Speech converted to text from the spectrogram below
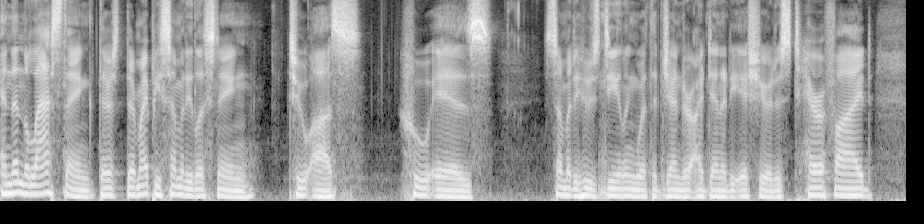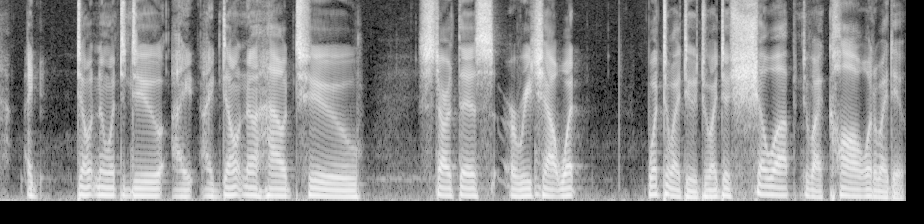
And then the last thing, there's there might be somebody listening to us who is somebody who's dealing with a gender identity issue. It is terrified. I don't know what to do. I, I don't know how to start this or reach out. What what do I do? Do I just show up? Do I call? What do I do?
